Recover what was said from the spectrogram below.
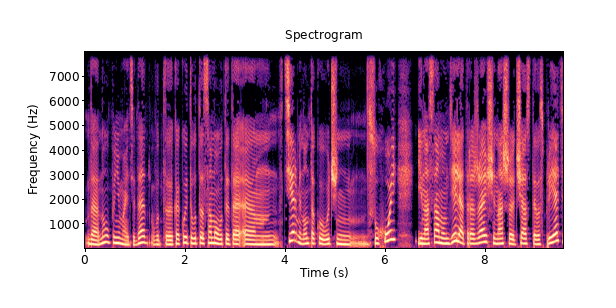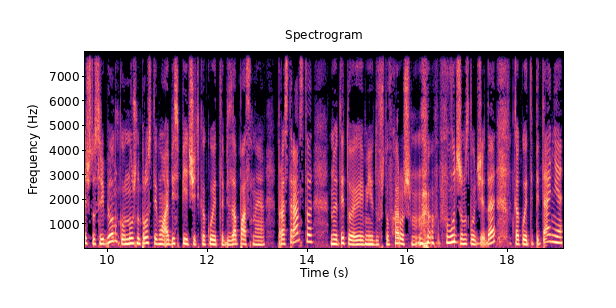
да, ну, понимаете, да, вот э, какой-то вот само вот это эм, термин, он такой очень сухой и на самом деле отражающий наше частое восприятие, что с ребенком нужно просто ему обеспечить обеспечить какое-то безопасное пространство, но это и то, я имею в виду, что в хорошем, в лучшем случае, да, какое-то питание,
